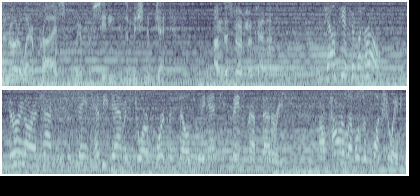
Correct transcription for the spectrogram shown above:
Munro to Enterprise, we are proceeding to the mission objective. Understood, Lieutenant. Telsia to Munro. During our attack, we sustained heavy damage to our port nacelles from the anti-spacecraft batteries. Our power levels are fluctuating.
